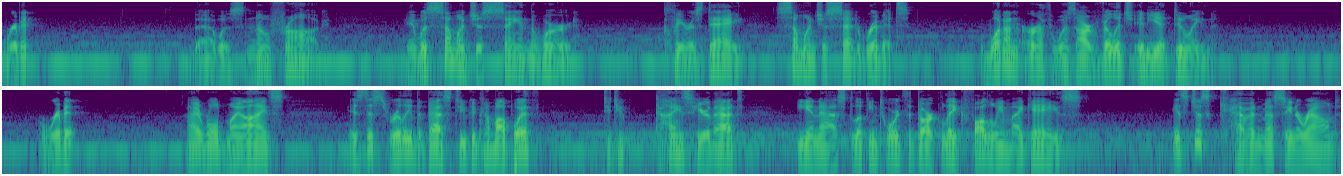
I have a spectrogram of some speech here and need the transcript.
Ribbit. That was no frog. It was someone just saying the word. Clear as day, someone just said ribbit. What on earth was our village idiot doing? Ribbit? I rolled my eyes. Is this really the best you could come up with? Did you guys hear that? Ian asked, looking towards the dark lake following my gaze. It's just Kevin messing around.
